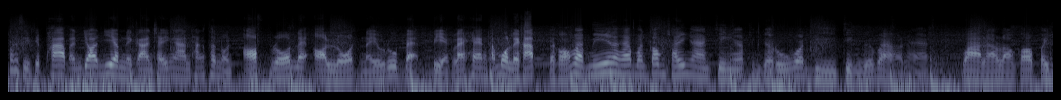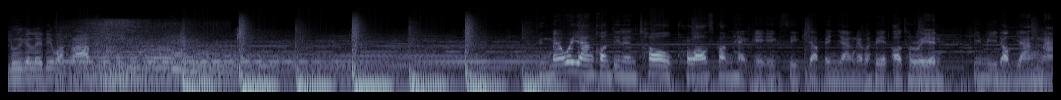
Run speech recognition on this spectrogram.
ประสิทธิภาพอันยอดเยี่ยมในการใช้งานทั้งถนนออฟโรดและออนโรดในรูปแบบเปียกและแห้งทั้งหมดเลยครับ แต่ของแบบนี้นะครับมันต้องใช้งานจริงครับถึงจะรู้ว่าดีจริงหรือเปล่านะฮะว่าแล้วเราก็ไปลุยกันเลยดีกว่าครับ แม้ว่ายาง Continental Cross Contact AX6 จะเป็นยางในประเภท All Terrain ที่มีดอกยางหนา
